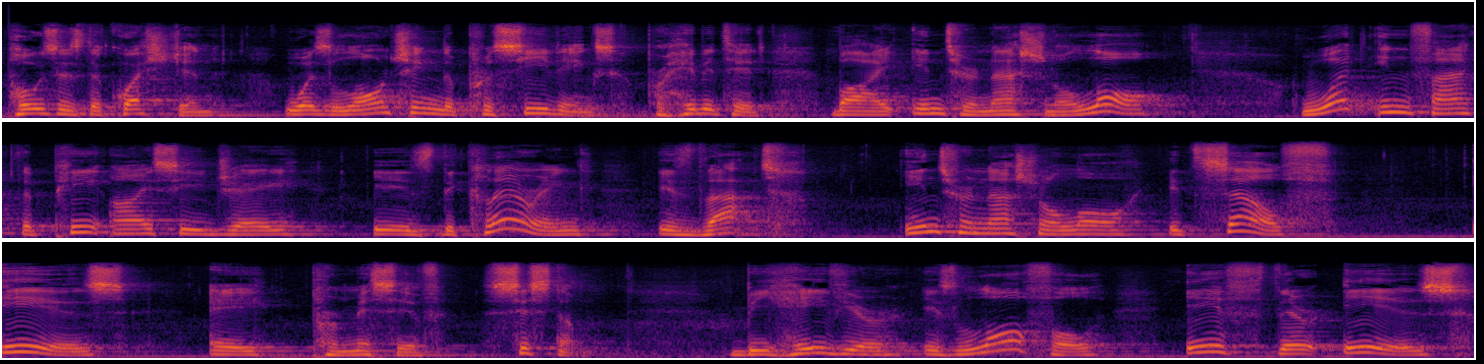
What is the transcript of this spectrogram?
poses the question was launching the proceedings prohibited by international law, what, in fact, the PICJ is declaring is that international law itself is a permissive system. Behavior is lawful if there is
